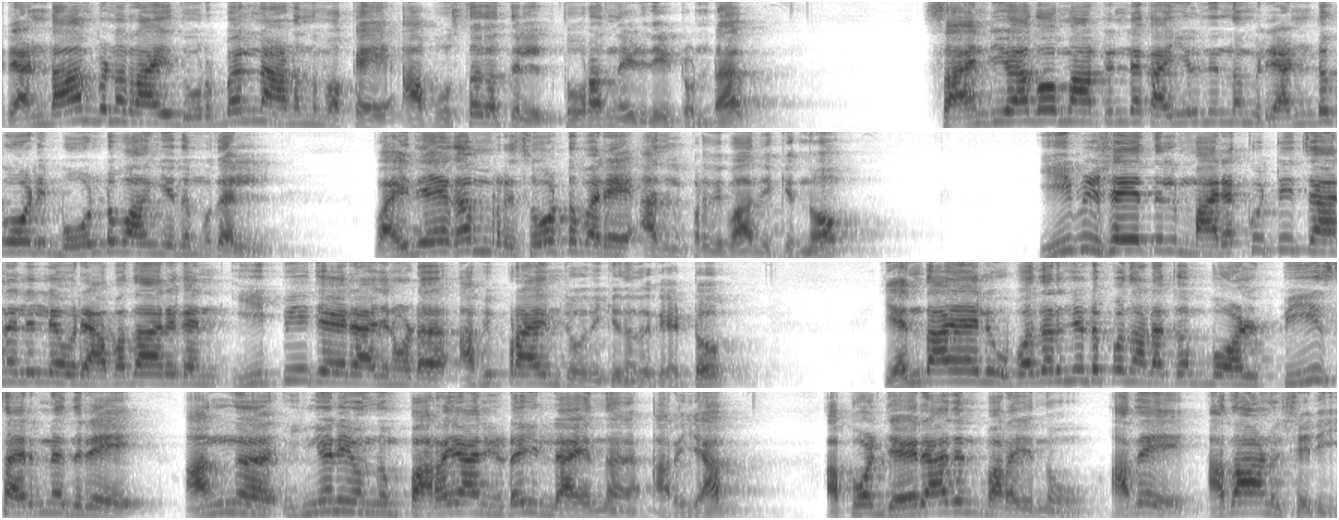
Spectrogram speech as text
രണ്ടാം പിണറായി ദുർബലനാണെന്നുമൊക്കെ ആ പുസ്തകത്തിൽ തുറന്നെഴുതിയിട്ടുണ്ട്. സാന്റിയാഗോ മാർട്ടിന്റെ കയ്യിൽ നിന്നും രണ്ട് കോടി ബോണ്ട് വാങ്ങിയത് മുതൽ വൈദേഹം റിസോർട്ട് വരെ അതിൽ പ്രതിപാദിക്കുന്നു. ഈ വിഷയത്തിൽ മരക്കുറ്റി ചാനലിലെ ഒരു അവതാരകൻ ഇ പി ജയരാജനോട് അഭിപ്രായം ചോദിക്കുന്നത് കേട്ടു. എന്തായാലും ഉപതെരഞ്ഞെടുപ്പ് നടക്കുമ്പോൾ പി സരിനെതിരെ അങ്ങ് ഇങ്ങനെയൊന്നും പറയാനിടയില്ല എന്ന് അറിയാം. അപ്പോൾ ജയരാജൻ പറയുന്നു അതെ അതാണ് ശരി.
